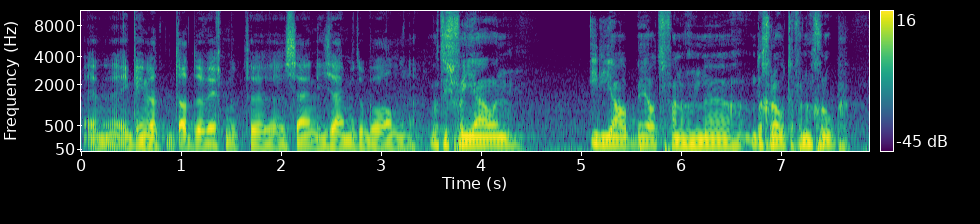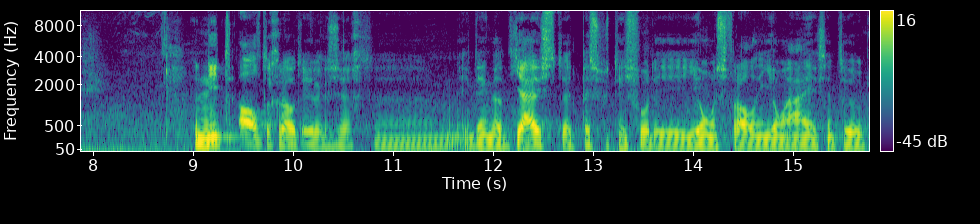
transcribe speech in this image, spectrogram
En ik denk dat dat de weg moet zijn die zij moeten bewandelen. Wat is voor jou een ideaal beeld van een, de grootte van een groep? Niet al te groot eerlijk gezegd. Uh, ik denk dat juist het perspectief voor die jongens, vooral in jonge Ajax natuurlijk...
